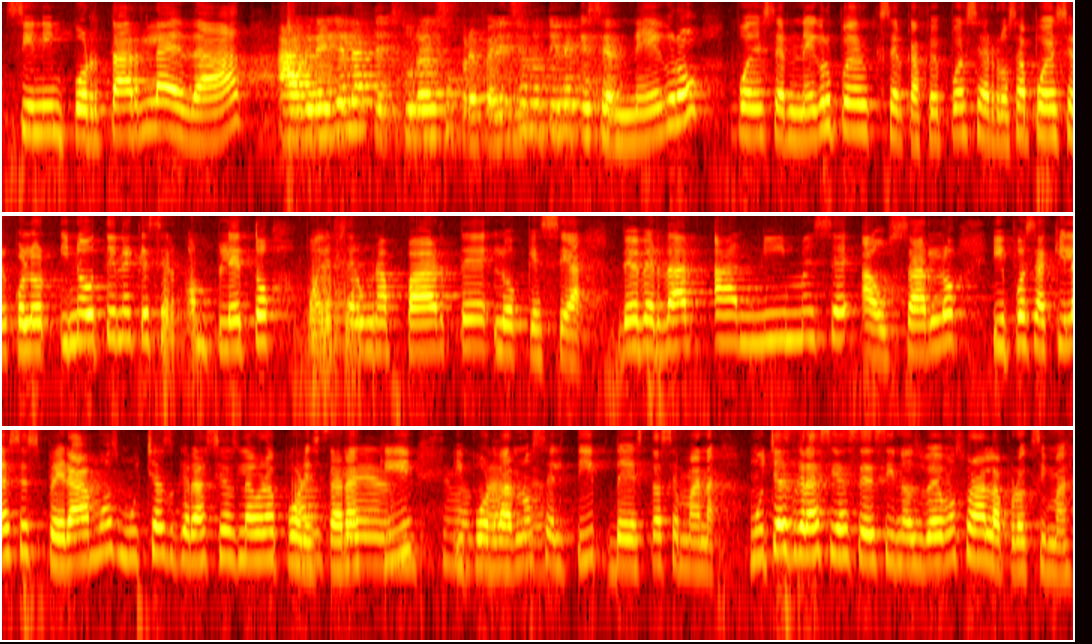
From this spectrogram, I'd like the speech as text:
sin importar la edad. Agregue la textura de su preferencia, no tiene que ser negro, puede ser negro, puede ser café, puede ser rosa, puede ser color y no tiene que ser completo, puede ser una parte, lo que sea. De verdad, anímese a usarlo y pues aquí las esperamos. Muchas gracias Laura por estar aquí y por darnos el tip de esta semana. Muchas gracias Ceci, nos vemos para la próxima.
